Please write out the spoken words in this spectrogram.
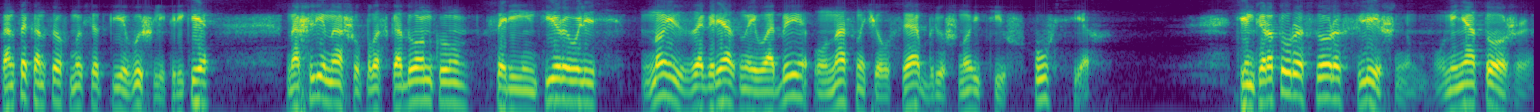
В конце концов мы все-таки вышли к реке, нашли нашу плоскодонку, сориентировались, но из-за грязной воды у нас начался брюшной тиф. У всех. Температура 40 с лишним, у меня тоже,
